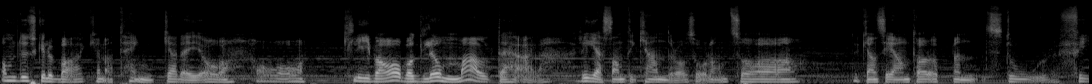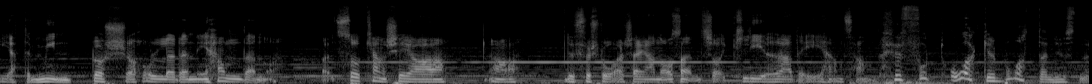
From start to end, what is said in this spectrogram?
Om du skulle bara kunna tänka dig att ta, kliva av och glömma allt det här, resan till Kandra och sådant, så du kan se han tar upp en stor fet myntbörs och håller den i handen. Så kanske jag, ja, du förstår, säger han och sen så klirrar det i hans hand. Hur fort åker båten just nu?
